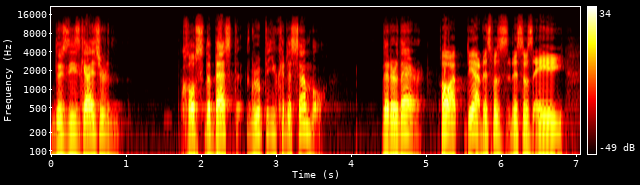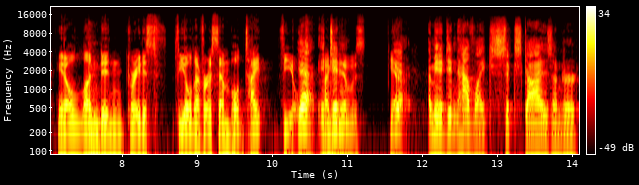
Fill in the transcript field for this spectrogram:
These these guys are close to the best group that you could assemble that are there. oh I, yeah, this was this was a you know mm. London greatest field ever assembled type field. Yeah, it I mean, didn't- it was yeah. I mean, it didn't have like six guys under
